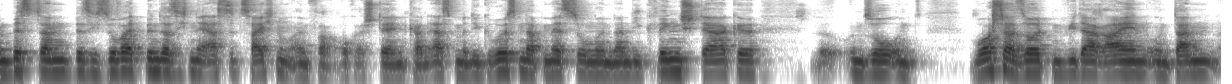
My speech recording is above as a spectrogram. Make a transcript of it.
bis dann, bis ich so weit bin, dass ich eine erste Zeichnung einfach auch erstellen kann. Erstmal die Größenabmessungen, dann die Klingenstärke äh, und so. Und Washer sollten wieder rein und dann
